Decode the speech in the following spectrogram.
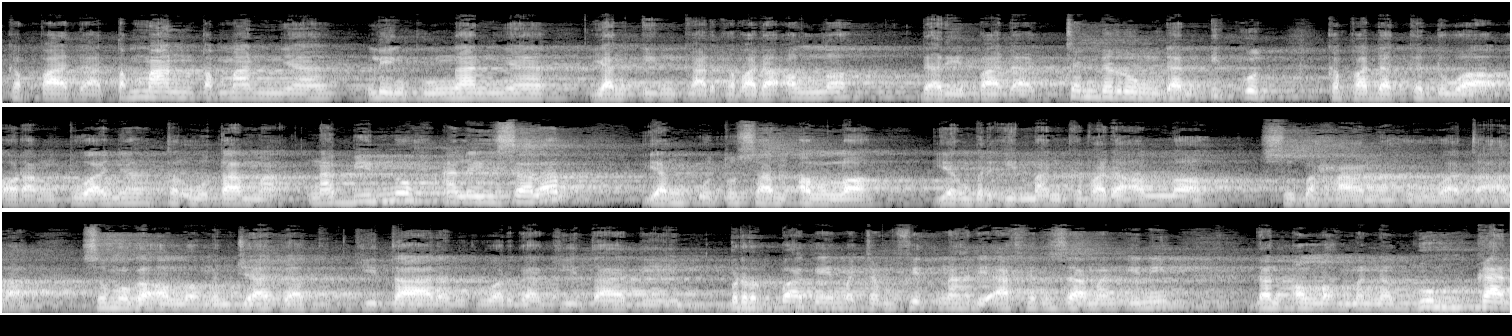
kepada teman-temannya, lingkungannya yang ingkar kepada Allah daripada cenderung dan ikut kepada kedua orang tuanya terutama Nabi Nuh alaihissalam yang utusan Allah yang beriman kepada Allah Subhanahu wa taala. Semoga Allah menjaga kita dan keluarga kita di berbagai macam fitnah di akhir zaman ini dan Allah meneguhkan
